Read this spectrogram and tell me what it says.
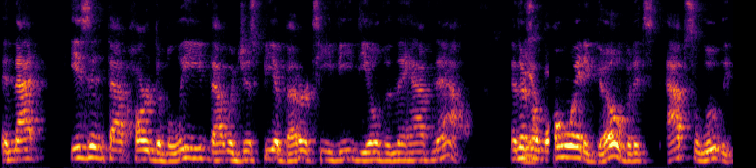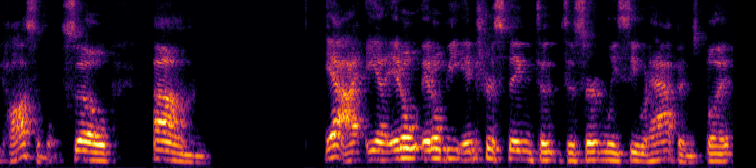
and that isn't that hard to believe. That would just be a better TV deal than they have now. And there's a long way to go, but it's absolutely possible. So, um, yeah, I- yeah, it'll it'll be interesting to to certainly see what happens. But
